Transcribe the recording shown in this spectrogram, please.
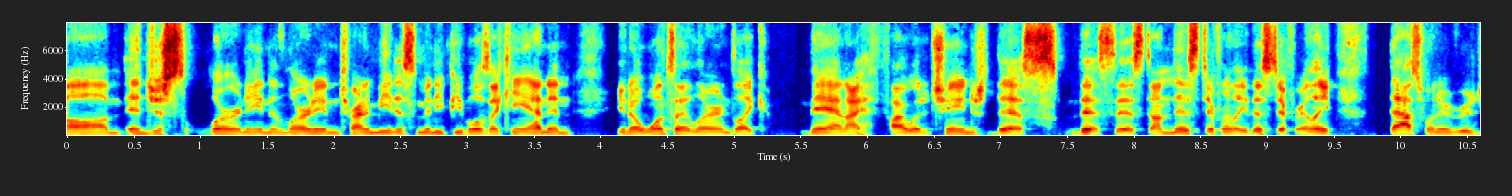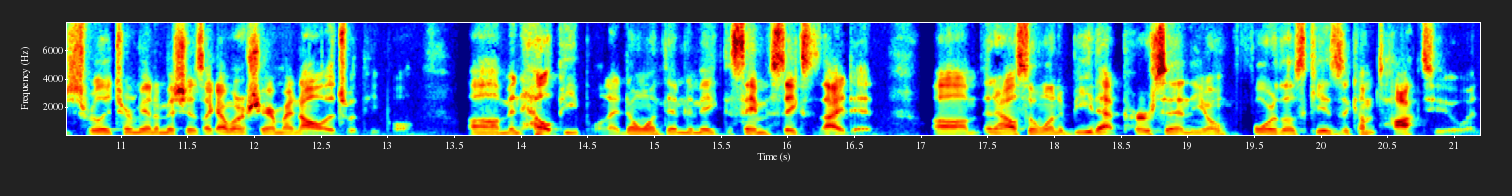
um, and just learning and learning and trying to meet as many people as I can. And you know, once I learned, like, man, I, if I would have changed this, this, this, done this differently, this differently, that's when it just really turned me on a mission. It's like I want to share my knowledge with people um, and help people, and I don't want them to make the same mistakes as I did. Um, and I also want to be that person, you know, for those kids to come talk to and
